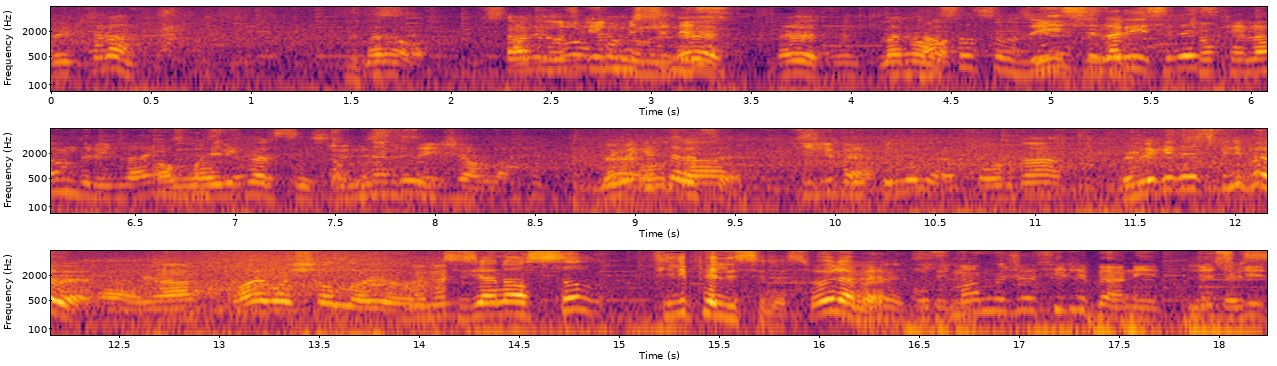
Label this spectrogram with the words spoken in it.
Aleykümselam. Merhaba. Hoş gelmişsiniz. Evet, evet. Merhaba. Nasılsınız? İyi, sizler iyisiniz. Çok elhamdülillah. Allah iyilik versin inşallah. Cümlemize inşallah. Memleket neresi? Filibe. Orada. Memleketiniz Filipe mi? Ya. Vay maşallah ya. Siz yani asıl Filipelisiniz öyle mi? Osmanlıca Filibe hani eski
